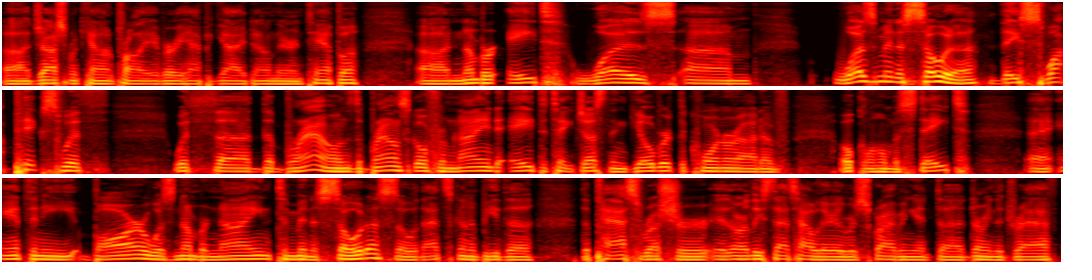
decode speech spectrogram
uh, Josh McCown, probably a very happy guy down there in Tampa. Uh, number eight was um, was Minnesota. They swapped picks with with uh, the Browns. The Browns go from nine to eight to take Justin Gilbert, the corner out of Oklahoma State. Uh, Anthony Barr was number nine to Minnesota, so that's going to be the the pass rusher, or at least that's how they were describing it uh, during the draft.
